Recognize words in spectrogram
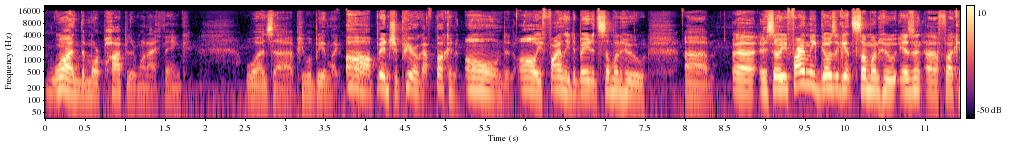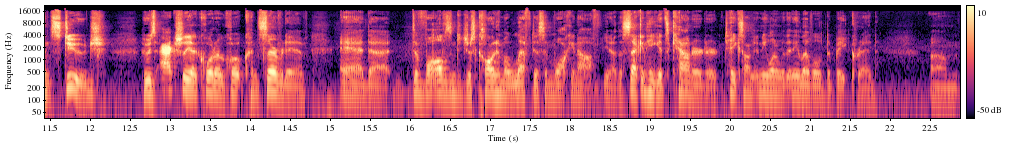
One, the more popular one, I think, was uh, people being like, "Oh, Ben Shapiro got fucking owned," and "Oh, he finally debated someone who," um, uh, so he finally goes against someone who isn't a fucking stooge, who's actually a quote unquote conservative, and uh, devolves into just calling him a leftist and walking off. You know, the second he gets countered or takes on anyone with any level of debate cred. Um,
